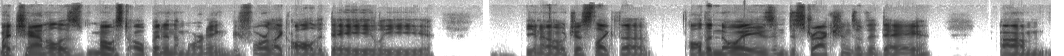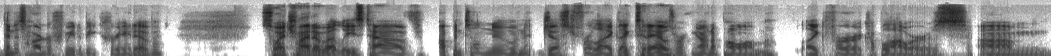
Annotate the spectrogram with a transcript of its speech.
my channel is most open in the morning before like all the daily you know just like the all the noise and distractions of the day um then it's harder for me to be creative. So i try to at least have up until noon just for like like today i was working on a poem like for a couple hours um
